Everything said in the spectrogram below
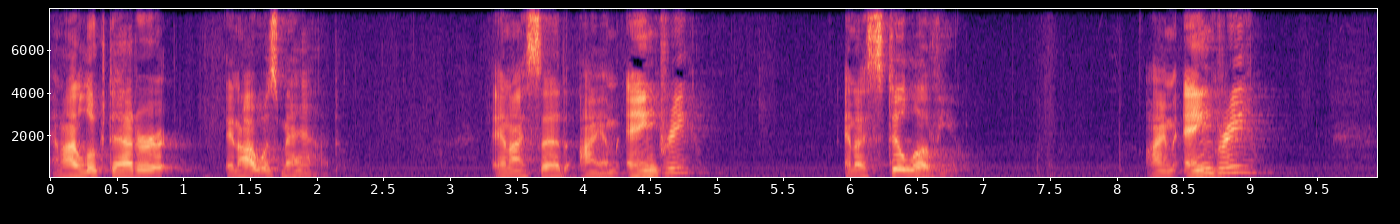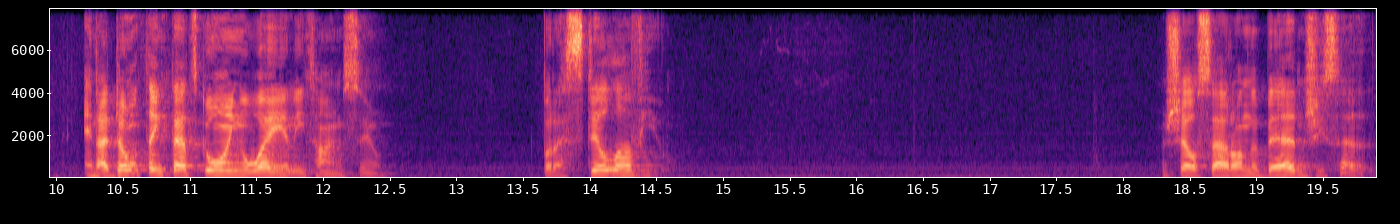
And I looked at her and I was mad. And I said, I am angry and I still love you. I'm angry and I don't think that's going away anytime soon. But I still love you. Michelle sat on the bed and she said,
